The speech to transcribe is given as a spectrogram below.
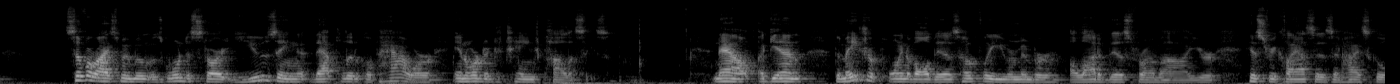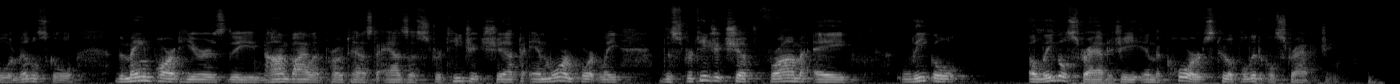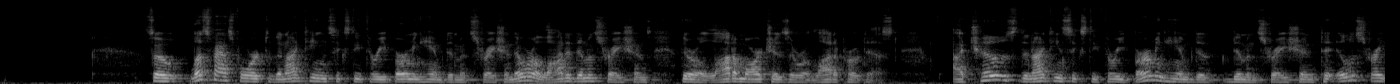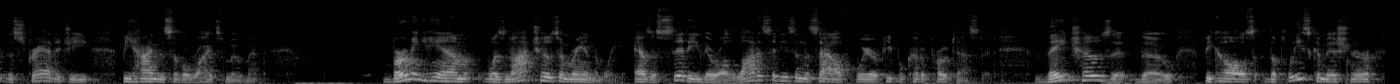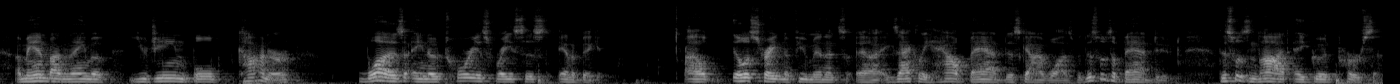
civil rights movement was going to start using that political power in order to change policies. Now, again, the major point of all this, hopefully you remember a lot of this from uh, your history classes in high school or middle school. The main part here is the nonviolent protest as a strategic shift, and more importantly, the strategic shift from a legal a legal strategy in the courts to a political strategy. So let's fast forward to the 1963 Birmingham demonstration. There were a lot of demonstrations, there were a lot of marches, there were a lot of protests. I chose the 1963 Birmingham de demonstration to illustrate the strategy behind the civil rights movement. Birmingham was not chosen randomly. As a city, there were a lot of cities in the South where people could have protested. They chose it, though, because the police commissioner, a man by the name of Eugene Bull Connor, was a notorious racist and a bigot. I'll illustrate in a few minutes uh, exactly how bad this guy was, but this was a bad dude. This was not a good person.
